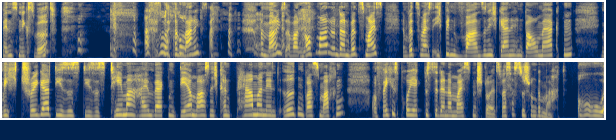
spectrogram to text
wenn es nichts wird. Ach so. Dann mache ich es dann mach ich's aber nochmal und dann wird's meist, dann wird's meist, ich bin wahnsinnig gerne in Baumärkten. Mich triggert dieses, dieses Thema Heimwerken dermaßen. Ich kann permanent irgendwas machen. Auf welches Projekt bist du denn am meisten stolz? Was hast du schon gemacht? Oh,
